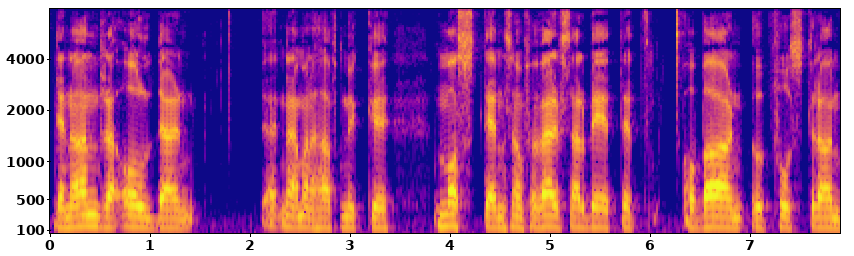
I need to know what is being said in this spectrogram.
den andra åldern eh, när man har haft mycket måsten som förvärvsarbetet och barnuppfostran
